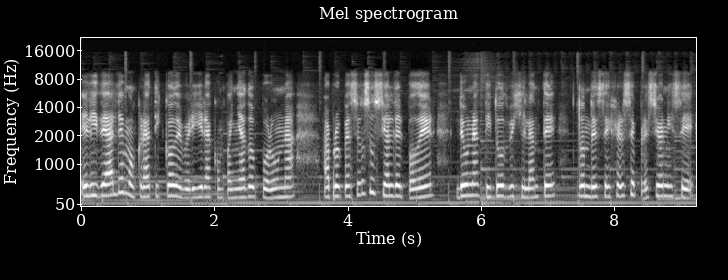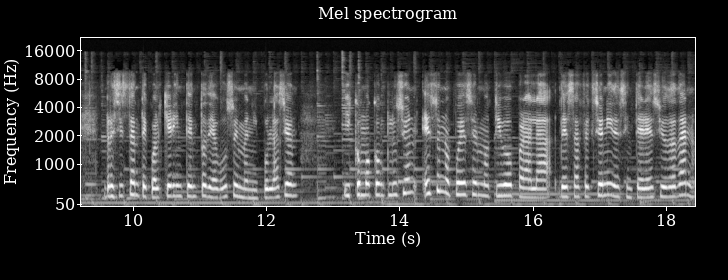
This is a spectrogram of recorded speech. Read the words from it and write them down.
El ideal democrático debería ir acompañado por una apropiación social del poder, de una actitud vigilante donde se ejerce presión y se resiste ante cualquier intento de abuso y manipulación. Y como conclusión, esto no puede ser motivo para la desafección y desinterés ciudadano,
